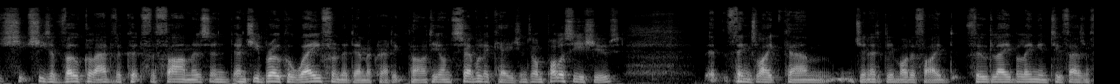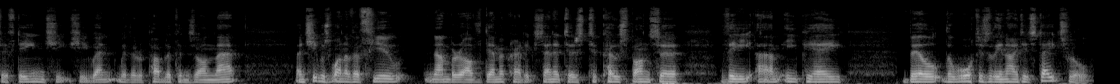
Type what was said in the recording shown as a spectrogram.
She, she's a vocal advocate for farmers, and, and she broke away from the Democratic Party on several occasions on policy issues. Things like um, genetically modified food labeling in 2015, she, she went with the Republicans on that. and she was one of a few number of Democratic senators to co-sponsor the um, EPA bill, the Waters of the United States rule,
